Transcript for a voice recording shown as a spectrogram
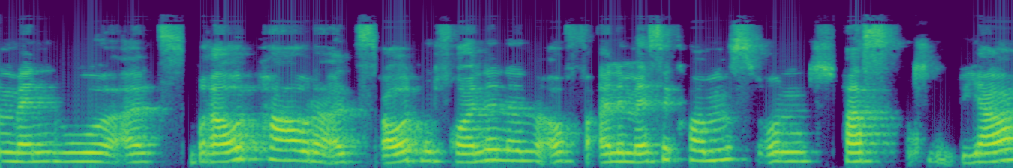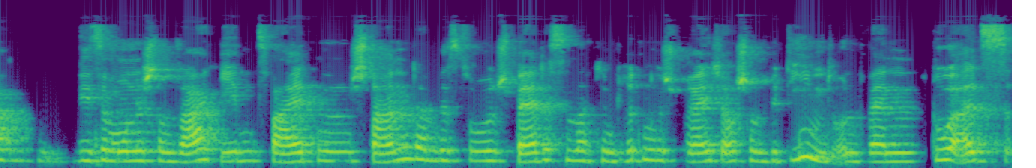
wenn du als Brautpaar oder als Braut mit Freundinnen auf eine Messe kommst und hast, ja, wie Simone schon sagt, jeden zweiten Stand, dann bist du spätestens nach dem dritten Gespräch auch schon bedient. Und wenn du als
